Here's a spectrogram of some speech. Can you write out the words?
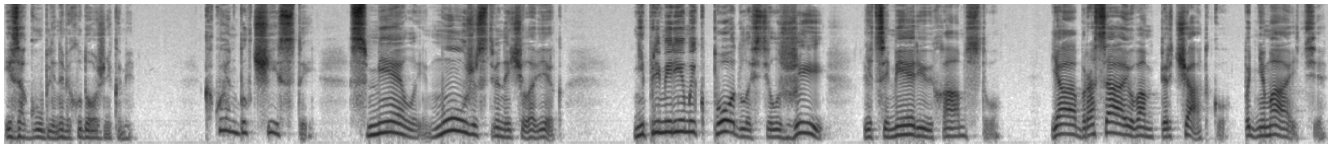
и загубленными художниками. Какой он был чистый, смелый, мужественный человек, непримиримый к подлости, лжи, лицемерию и хамству. «Я бросаю вам перчатку, поднимайте»,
